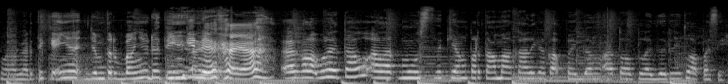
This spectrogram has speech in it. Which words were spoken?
Wah berarti kayaknya jam terbangnya udah tinggi deh kak ya. Eh, Kalau boleh tahu alat musik yang pertama kali kakak pegang atau pelajari itu apa sih?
